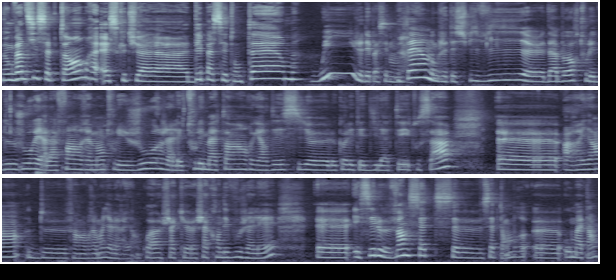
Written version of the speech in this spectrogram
Donc 26 septembre, est-ce que tu as dépassé ton terme? Oui, j'ai dépassé mon terme. Donc j'étais suivie d'abord tous les deux jours et à la fin vraiment tous les jours. J'allais tous les matins regarder si le col était dilaté et tout ça. rien de... Enfin vraiment il n'y avait rien quoi. Chaque, chaque rendez-vous j'allais. Euh, et c'est le 27 septembre euh, au matin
